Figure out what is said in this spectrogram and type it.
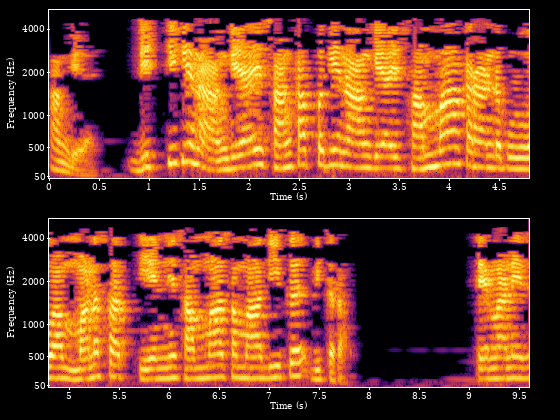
අංගයයි. දිට්ඨි කියන අංගයයි සංකප්ප කියන අංගයයි සම්මා කරන්න පුළුවන් මනසක් තියෙන්නේ සම්මා සමාධියක විතරයි. තේරුණා නේද?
